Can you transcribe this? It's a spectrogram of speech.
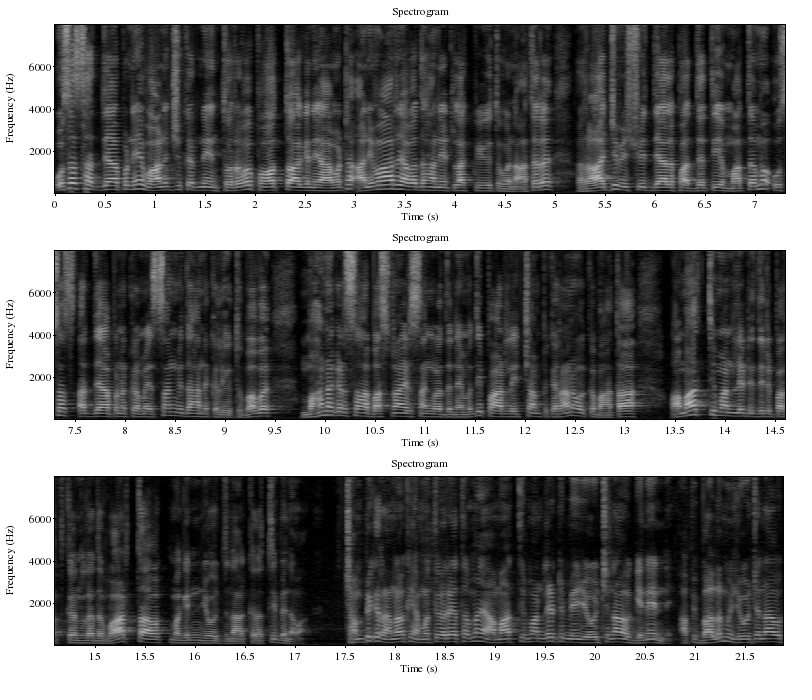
උසස් අධ්‍යාපනයේ වාණිජ්‍යකරණයෙන් තොරව පවත්වාගෙන යාමට අනිවාර්ය අවධානයට ලක් විය යුතු වන අතර රාජ්‍ය විශ්වවිද්‍යාල පද්ධතිය මතම උසස් අධ්‍යාපන ක්‍රමය සංවිධානය කළ යුතු බව මහනගර සහ බස්නාහිර සංවර්ධන නැමැති පාර්ලි චම්පික රණවක මහතා අමාත්‍ය මණ්ඩලයට ඉදිරිපත් කරන ලද වාර්තාවක් මගින් යෝජනා කර තිබෙනවා. චම්පික රණවක ඇමතිවරයා තමයි අමාත්‍ය මණ්ඩලයට මේ යෝජනාව ගෙනෙන්නේ. අපි බලමු යෝජනාව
